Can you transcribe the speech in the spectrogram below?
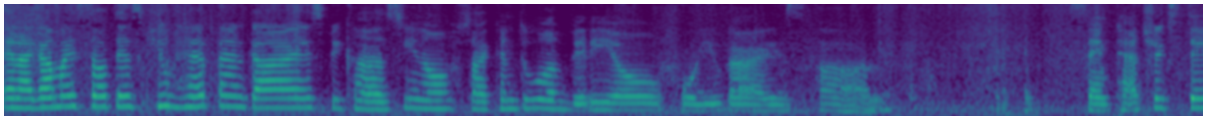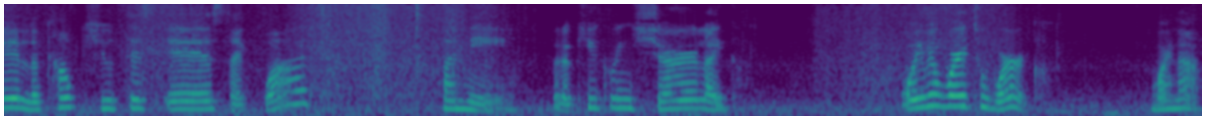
And I got myself this cute headband, guys, because, you know, so I can do a video for you guys on St. Patrick's Day. Look how cute this is. Like, what? Honey. With a cute green shirt, like, or even wear it to work. Why not?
